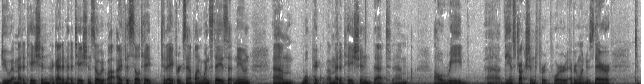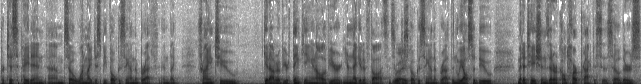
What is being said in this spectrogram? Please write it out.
do a meditation, a guided meditation. So uh, I facilitate today, for example, on Wednesdays at noon. Um, we'll pick a meditation that um, I'll read uh, the instruction for, for everyone who's there to participate in. Um, so one might just be focusing on the breath and like trying to get out of your thinking and all of your your negative thoughts, and so right. just focusing on the breath. And we also do meditations that are called heart practices. So there's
